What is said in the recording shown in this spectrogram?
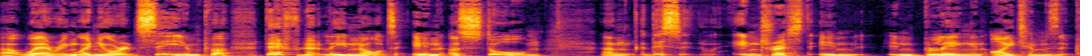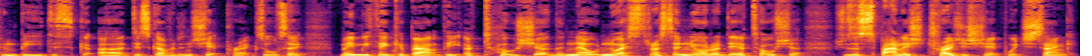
uh, wearing when you're at sea, and definitely not in a storm. Um, this interest in in bling and items that can be dis- uh, discovered in shipwrecks also made me think about the Atocha, the Nuestra Senora de Atocha, which was a Spanish treasure ship which sank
